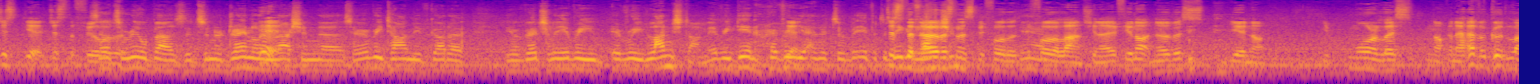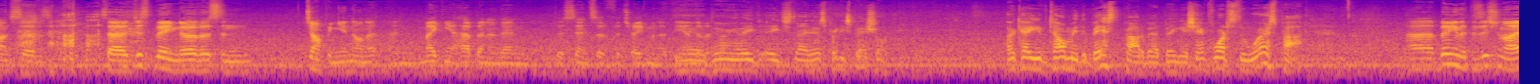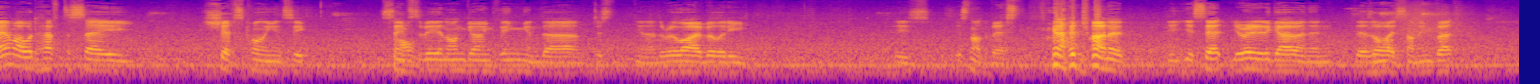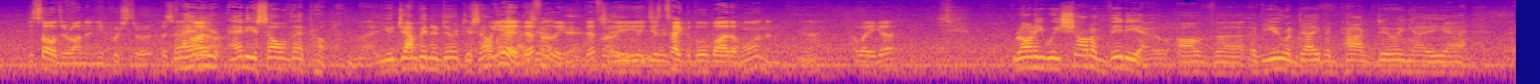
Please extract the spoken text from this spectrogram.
just yeah just the feel so it's it. a real buzz. It's an adrenaline Yeah. rush, and uh, so every time you've got a, you know, virtually every every lunchtime, every dinner, every Yeah. and it's a if it's a just the function- nervousness before the Yeah. before the lunch. You know, if you're not nervous, you're not. You're more or less not going to have a good lunch service. so just being nervous and jumping in on it and making it happen, and then the sense of achievement at the yeah, end of it. doing it each, each day. That's pretty special. Okay, you've told me the best part about being a chef. What's the worst part? Uh, being in the position I am, I would have to say chefs calling in sick seems Oh. to be an ongoing thing, and uh, just you know the reliability is it's not the best. you know, trying to you- you're set, you're ready to go, and then there's always something, but you soldier on and you push through it. But So how I- do you how do you solve that problem? You jump in and do it yourself. I yeah, suppose, definitely, yeah. So definitely. you, just you- take the bull by the horn, and you know away you go. Ronny, we shot a video of uh, of you and David Park doing a. Uh,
